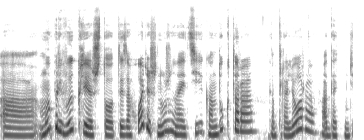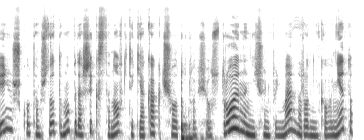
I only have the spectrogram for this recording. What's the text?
А, мы привыкли, что ты заходишь, нужно найти кондуктора, контролера, отдать ему денежку, там что-то. Мы подошли к остановке, такие, а как, что тут вообще устроено, ничего не понимаем, народа никого нету.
